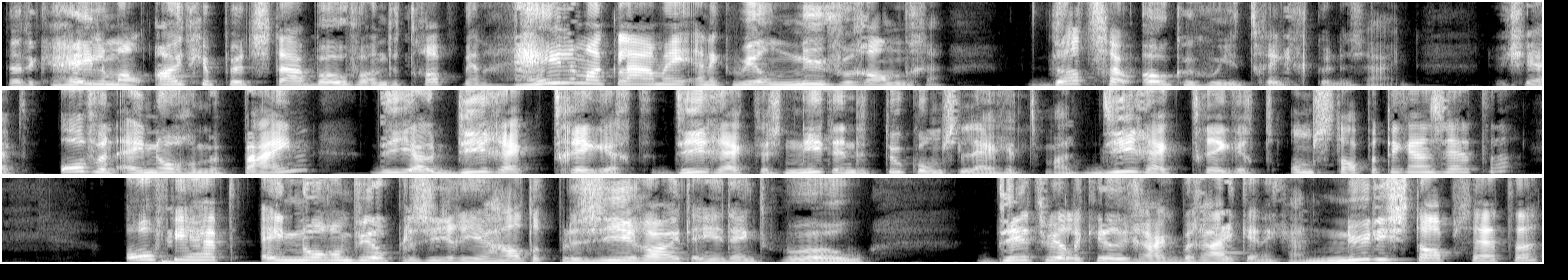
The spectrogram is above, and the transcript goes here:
dat ik helemaal uitgeput sta boven aan de trap. Ik ben helemaal klaar mee en ik wil nu veranderen. Dat zou ook een goede trigger kunnen zijn. Dus je hebt of een enorme pijn die jou direct triggert, direct dus niet in de toekomst leggend, maar direct triggert om stappen te gaan zetten. Of je hebt enorm veel plezier, je haalt er plezier uit en je denkt, wow, dit wil ik heel graag bereiken en ik ga nu die stap zetten.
